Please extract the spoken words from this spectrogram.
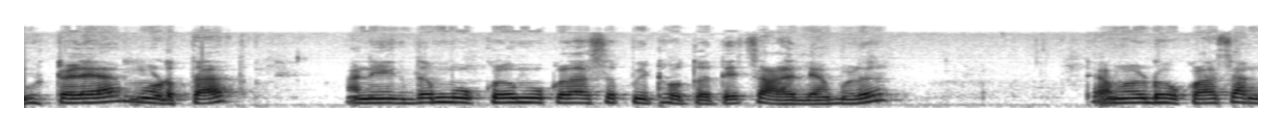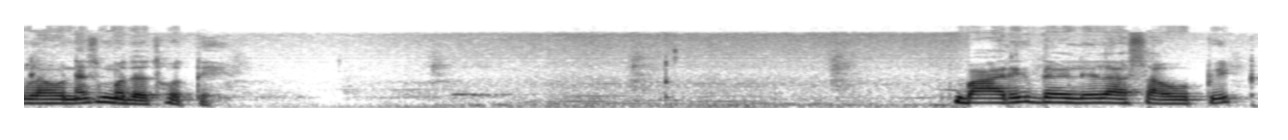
घुटळ्या मोडतात आणि एकदम मोकळं मोकळं असं पीठ होतं ते चाळल्यामुळं. त्यामुळे ढोकळा चांगला होण्यास मदत होते. बारीक दळलेलं असावं पीठ.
